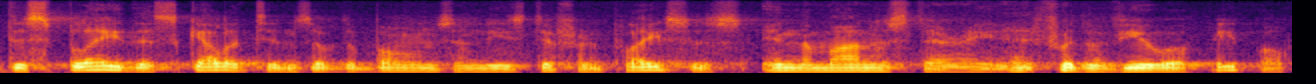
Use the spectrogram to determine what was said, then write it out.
display the skeletons of the bones in these different places in the monastery for the view of people.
